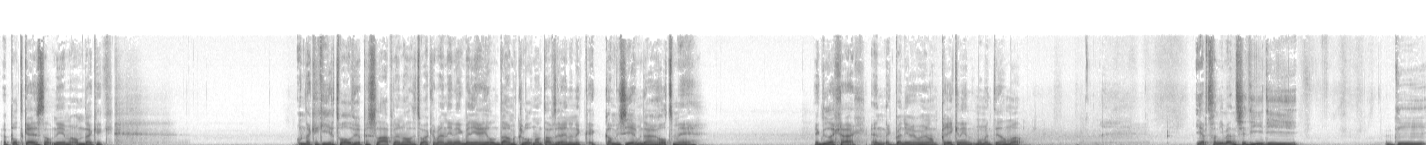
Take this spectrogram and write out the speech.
een podcast opnemen omdat ik omdat ik hier 12 uur heb slapen en altijd wakker ben. Nee, nee, ik ben hier heel dame kloten aan het afdraaien en ik, ik amuseer me daar rot mee. Ik doe dat graag. En ik ben hier gewoon aan het preken momenteel, maar... Je hebt van die mensen die, die, die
